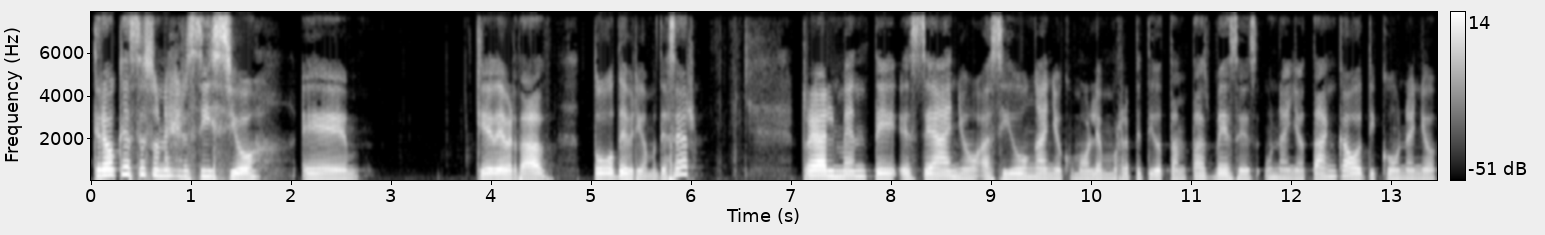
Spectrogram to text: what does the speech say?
creo que este es un ejercicio eh, que de verdad todos deberíamos de hacer. Realmente este año ha sido un año, como le hemos repetido tantas veces, un año tan caótico, un año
